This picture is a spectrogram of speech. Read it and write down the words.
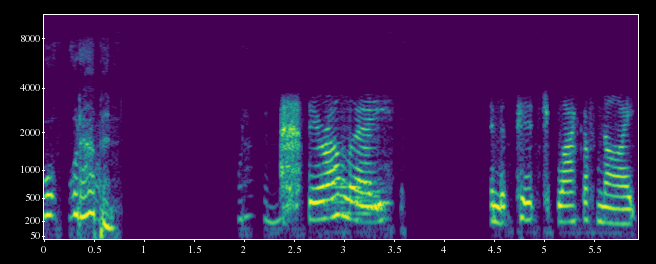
what what happened? What happened? There I lay in the pitch black of night,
